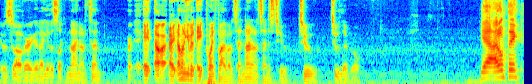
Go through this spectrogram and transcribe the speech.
It was uh, very good. I give this like a nine out of ten, or eight. Uh, all right, I'm gonna give it eight point five out of ten. Nine out of ten is too too too liberal. Yeah, I don't think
